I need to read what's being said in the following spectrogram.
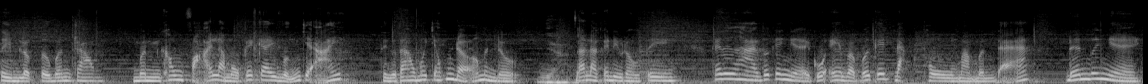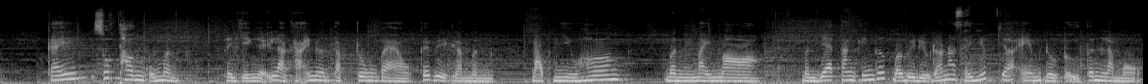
tiềm lực từ bên trong. Mình không phải là một cái cây vững chãi thì người ta không có chống đỡ mình được. Yeah. đó là cái điều đầu tiên. Cái thứ hai với cái nghề của em và với cái đặc thù mà mình đã đến với nghề cái xuất thân của mình thì chị nghĩ là khải nên tập trung vào cái việc là mình đọc nhiều hơn mình mày mò mình gia tăng kiến thức bởi vì điều đó nó sẽ giúp cho em được tự tin là một.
